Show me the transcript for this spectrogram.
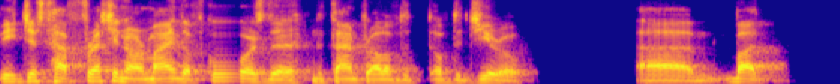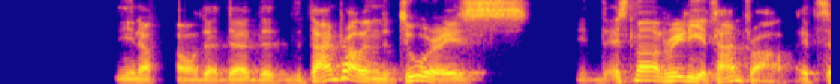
we just have fresh in our mind, of course, the the time trial of the of the Giro, um, but you know the, the the the time trial in the Tour is it's not really a time trial. It's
